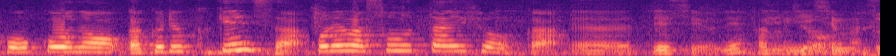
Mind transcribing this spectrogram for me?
高校の学力検査これは相対評価、えー、ですよね確認します。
